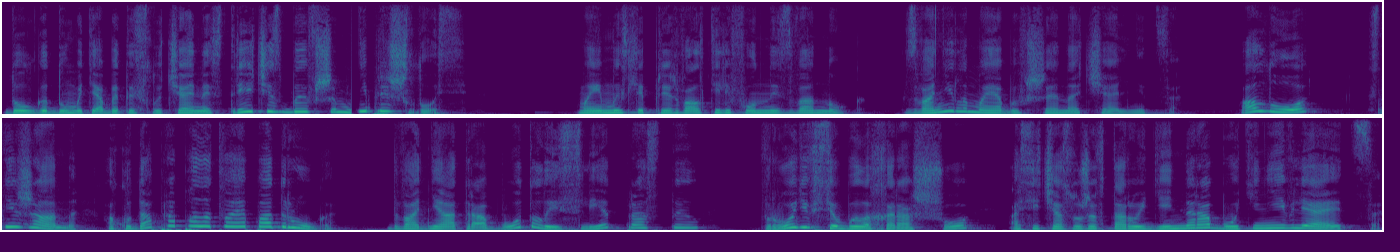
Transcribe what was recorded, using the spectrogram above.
Долго думать об этой случайной встрече с бывшим не пришлось. Мои мысли прервал телефонный звонок. Звонила моя бывшая начальница. «Алло, Снежанна, а куда пропала твоя подруга? Два дня отработала и след простыл. Вроде все было хорошо, а сейчас уже второй день на работе не является.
